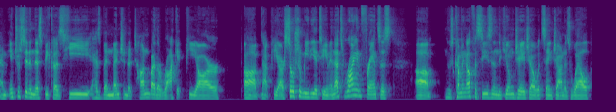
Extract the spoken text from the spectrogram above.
I'm interested in this because he has been mentioned a ton by the Rocket PR, uh, not PR, social media team, and that's Ryan Francis. Um, who's coming off a season in the QMJHL with St. John as well.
